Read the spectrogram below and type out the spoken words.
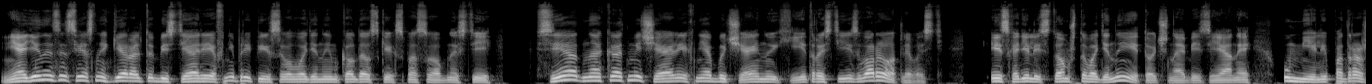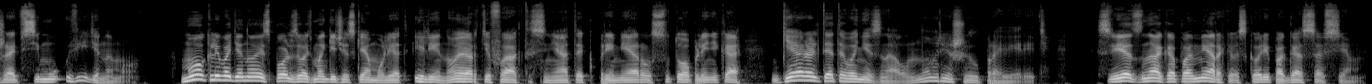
Ни один из известных Геральту бестиариев не приписывал водяным колдовских способностей, все, однако, отмечали их необычайную хитрость и изворотливость. И сходились в том, что водяные, точно обезьяны, умели подражать всему увиденному. Мог ли водяной использовать магический амулет или иной артефакт, снятый, к примеру, с утопленника, Геральт этого не знал, но решил проверить. Свет знака померк и вскоре погас совсем.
